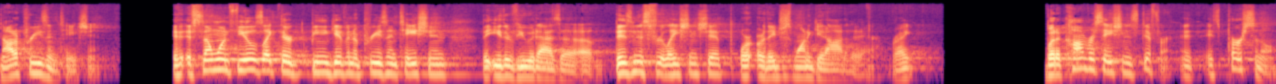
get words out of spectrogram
not a presentation. If someone feels like they're being given a presentation, they either view it as a, business relationship or, or they just want to get out of there, right? But a conversation is different. It's personal,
